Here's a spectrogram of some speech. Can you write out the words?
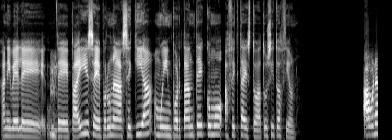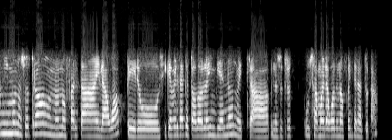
a nivel eh, de país eh, por una sequía muy importante. ¿Cómo afecta esto a tu situación? Ahora mismo nosotros no nos falta el agua, pero sí que es verdad que todos los inviernos nuestra, nosotros usamos el agua de una fuente natural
